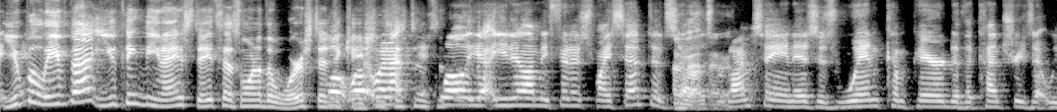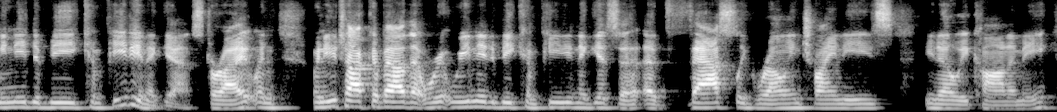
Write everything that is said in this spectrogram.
you believe that? You think the United States has one of the worst education well, systems? I, well, yeah, you didn't let me finish my sentence. Okay, okay. What I'm saying is, is when compared to the countries that we need to be competing against, right? When when you talk about that, we we need to be competing against a, a vastly growing Chinese, you know, economy.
